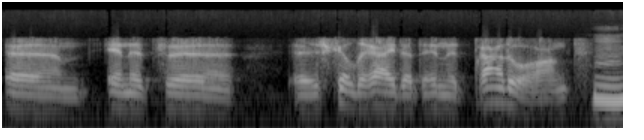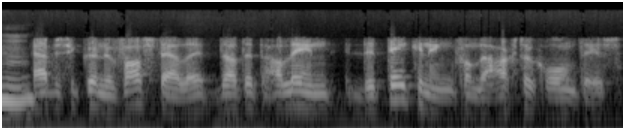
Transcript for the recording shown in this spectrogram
eh, in het eh, eh, schilderij dat in het Prado hangt... Mhm. hebben ze kunnen vaststellen dat het alleen de tekening van de achtergrond is.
